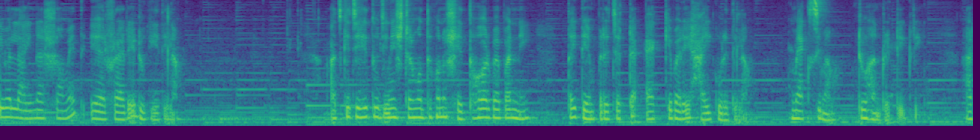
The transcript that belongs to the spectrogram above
এবার লাইনার সমেত এয়ার ফ্রায়ারে ঢুকিয়ে দিলাম। আজকে যেহেতু জিনিসটার মধ্যে কোনো সেদ্ধ হওয়ার ব্যাপার নেই, তাই টেম্পারেচারটা একেবারে হাই করে দিলাম। ম্যাক্সিমাম টু হান্ড্রেড ডিগ্রি আর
